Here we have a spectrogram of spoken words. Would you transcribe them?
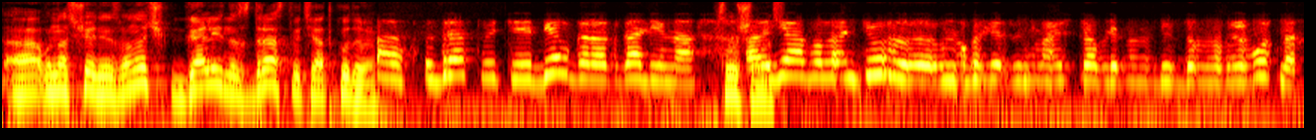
А, у нас еще один звоночек. Галина, здравствуйте, откуда вы? А, здравствуйте, Белгород, Галина. Слушаю вас. Я волонтер, э, много лет занимаюсь проблемами бездомных животных.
